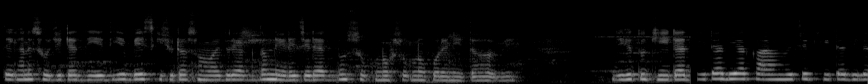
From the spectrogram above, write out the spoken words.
তো এখানে সুজিটা দিয়ে দিয়ে বেশ কিছুটা সময় ধরে একদম নেড়ে চেড়ে একদম শুকনো শুকনো করে নিতে হবে। যেহেতু ঘিটা ঘিটা দেওয়ার কারণ হচ্ছে ঘিটা দিলে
